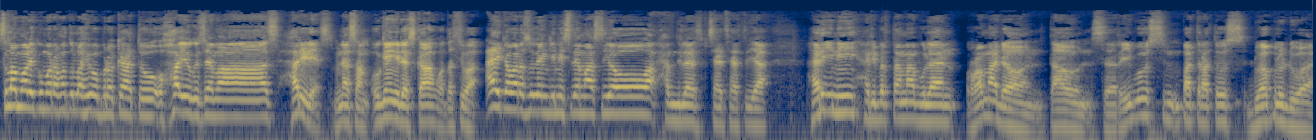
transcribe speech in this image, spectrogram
Assalamualaikum warahmatullahi wabarakatuh. Ohayo gozaimasu. Hari desu. Minasan, o genki desu ka? Watashi wa aikawarazu genki ni shitemasu yo. Alhamdulillah sehat-sehat saja. Hari ini hari pertama bulan Ramadan tahun 1422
